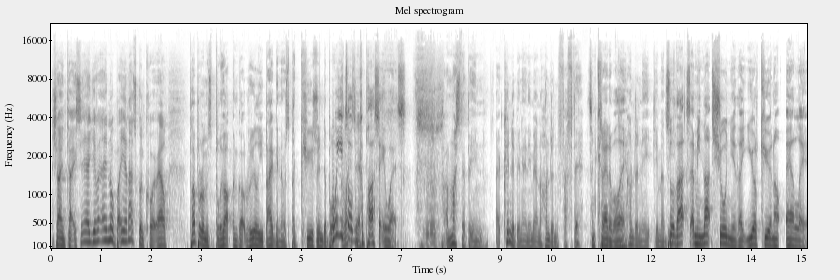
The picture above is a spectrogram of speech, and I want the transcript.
Shine Tatty said, "Yeah, you, I know, but yeah, that's going quite well." Purple Rooms blew up and got really big, and there was big queues round the block. what are you talking capacity wise? I must have been. It couldn't have been any more than 150, It's incredible, eh? 180 maybe. So that's, I mean, that's showing you that you're queuing up early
